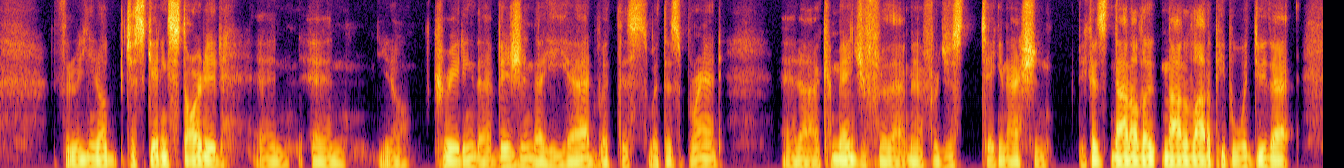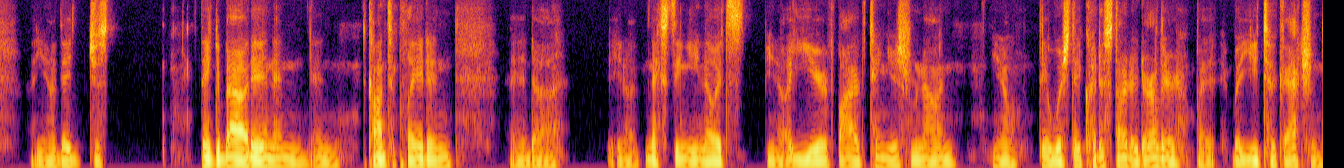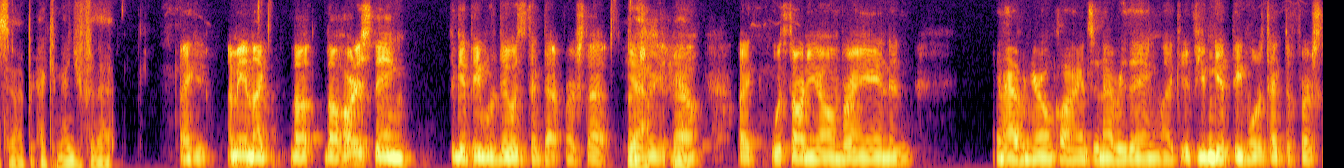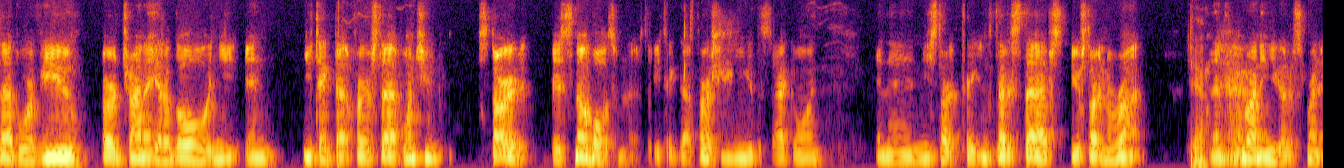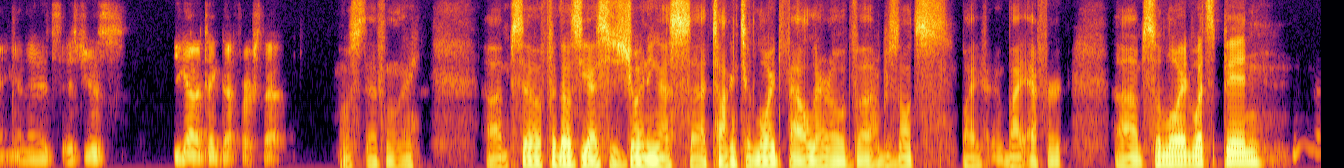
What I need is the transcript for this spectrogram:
through you know just getting started and and you know creating that vision that he had with this with this brand. And uh, i commend you for that man for just taking action because not all not a lot of people would do that. You know they just think about it and and contemplate and and uh you know next thing you know it's you know a year five ten years from now and you know they wish they could have started earlier but but you took action. So i, I commend you for that Thank you. I mean, like the the hardest thing to get people to do is to take that first step. I'm yeah, sure you yeah. like with starting your own brand and and having your own clients and everything. Like if you can get people to take the first step, or if you are trying to hit a goal and you and you take that first step, once you start, it snowballs from there. So you take that first, and you get the stack going, and then you start taking instead of steps, you're starting to run. Yeah. And then from running, you go to sprinting, and then it's it's just you got to take that first step. Most definitely. Um, so for those of you guys who's joining us, uh, talking to Lloyd Fowler of uh, Results by by Effort. Um, so Lloyd, what's been,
